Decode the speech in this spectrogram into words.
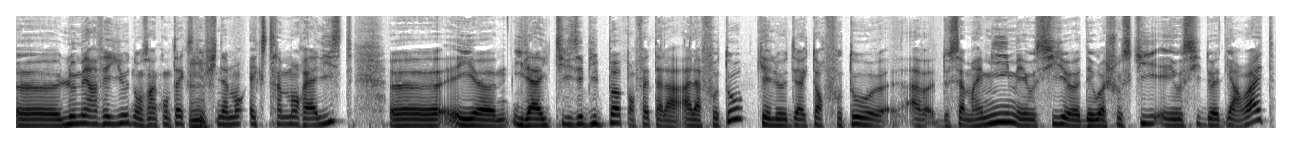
euh, le merveilleux dans un contexte qui est finalement extrêmement réaliste. Euh, et il a utilisé Bill Pop en fait à la, à la photo, qui est le directeur photo euh, de Sam Raimi, mais aussi euh, des Wachowski et aussi de Edgar Wright.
